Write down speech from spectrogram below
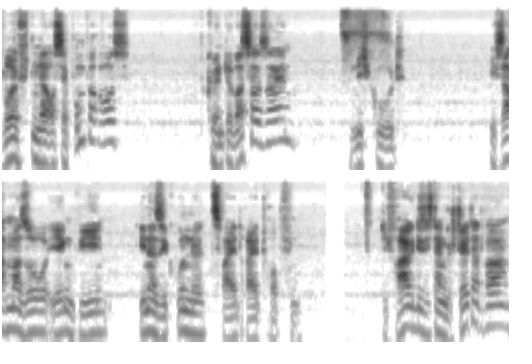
läuft denn da aus der Pumpe raus? Könnte Wasser sein? Nicht gut. Ich sag mal so, irgendwie in einer Sekunde zwei, drei Tropfen. Die Frage, die sich dann gestellt hat, war,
